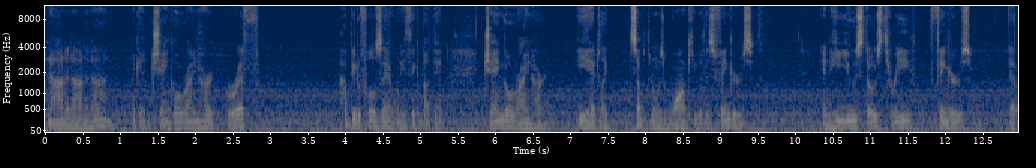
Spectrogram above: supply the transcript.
and on and on and on, like a Django Reinhardt riff. How beautiful is that when you think about that? Django Reinhardt. He had like something was wonky with his fingers and he used those three fingers that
